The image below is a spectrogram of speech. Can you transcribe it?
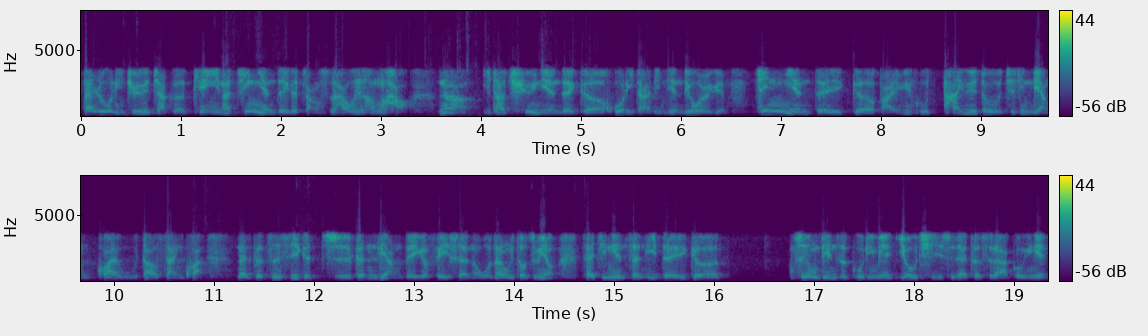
但如果你觉得价格便宜，那今年的一个涨势还会很好。那以它去年的一个获利大概零点六二元，今年的一个法人预估大约都有接近两块五到三块，那个这是一个值跟量的一个飞升哦。我认为投资朋友在今天整体的一个车用电子股里面，尤其是在特斯拉供应链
